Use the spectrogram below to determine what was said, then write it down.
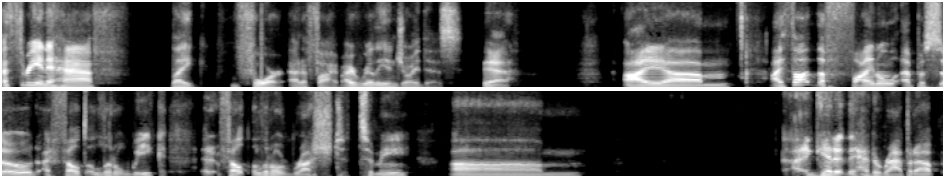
a three and a half, like four out of five. I really enjoyed this. Yeah. I um I thought the final episode I felt a little weak. It felt a little rushed to me. Um I get it they had to wrap it up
